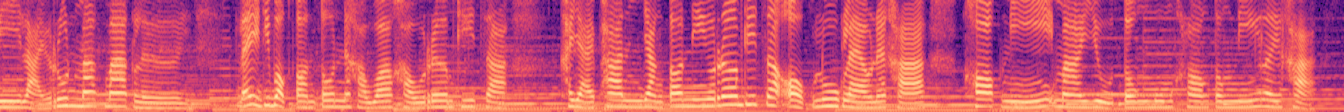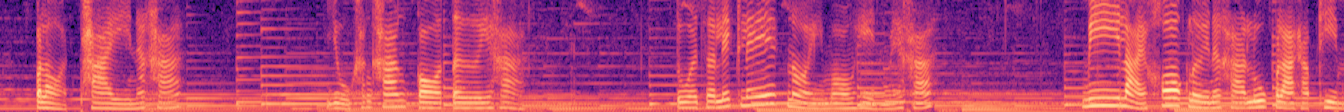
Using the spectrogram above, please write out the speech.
มีหลายรุ่นมาก ๆ เลย และอย่างที่บอกตอนต้นนะคะว่าเขาเริ่มที่จะขยายพันธุ์อย่างตอนนี้เริ่มที่จะออกลูกแล้วนะคะ คอกนี้มาอยู่ตรงมุมคลองตรงนี้เลยค่ะ ปลอดภัยนะคะ อยู่ข้างๆกอเตยค่ะ ตัวจะเล็กๆหน่อยมองเห็นไหมคะ มีหลายคอกเลยนะคะ ลูกปลาทับทิม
